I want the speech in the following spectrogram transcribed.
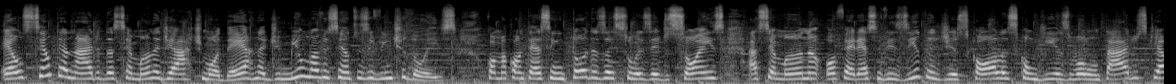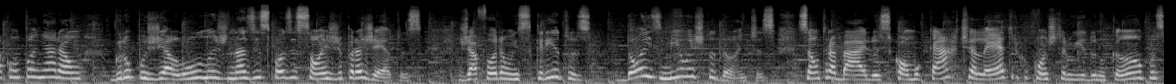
é o centenário da Semana de Arte Moderna de 1922. Como acontece em todas as suas edições, a semana oferece visitas de escolas escolas com guias voluntários que acompanharão grupos de alunos nas exposições de projetos. Já foram inscritos 2 mil estudantes. São trabalhos como kart elétrico construído no campus,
